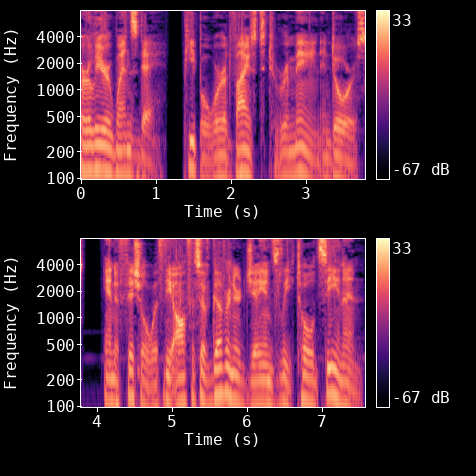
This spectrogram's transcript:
Earlier Wednesday, people were advised to remain indoors. An official with the office of Governor Jay Inslee told CNN.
